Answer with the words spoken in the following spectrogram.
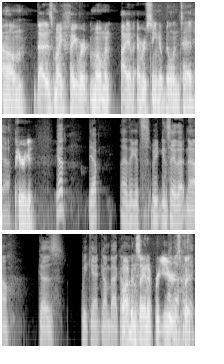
um that is my favorite moment I have ever seen of Bill and Ted. Yeah. Period. Yep. I think it's we can say that now because we can't come back. Well, on I've been saying it for years, it's but like,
